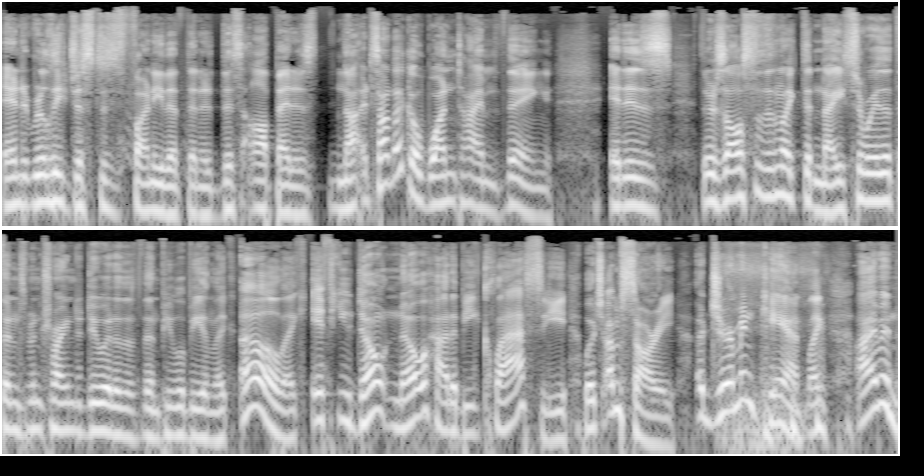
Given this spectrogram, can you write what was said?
and it really just is funny that then this op-ed is not it's not like a one-time thing. It is there's also then like the nicer way that then's been trying to do it other than people being like oh like if you don't know how to be classy which i'm sorry a german can't. Like i'm an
